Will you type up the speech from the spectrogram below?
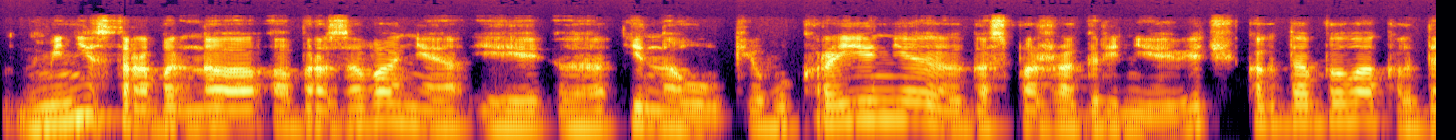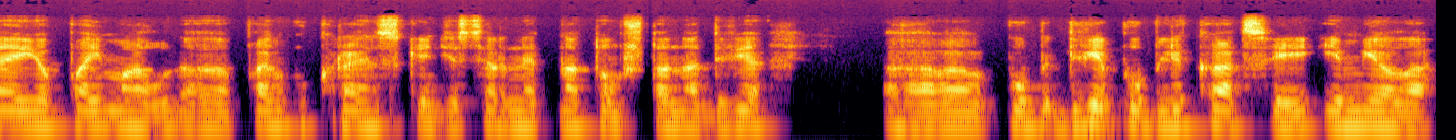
министр образования и, э, и науки в Украине, госпожа Гриневич, когда была, когда ее поймал украинский диссернет на том, что она две, две публикации имела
